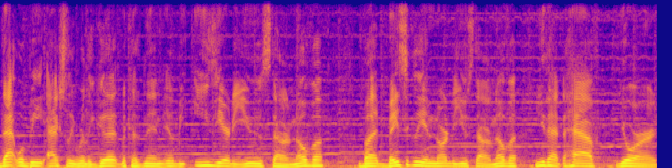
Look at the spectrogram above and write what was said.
that would be actually really good because then it'll be easier to use Stellar Nova. But basically, in order to use Stellar Nova, you either have to have your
